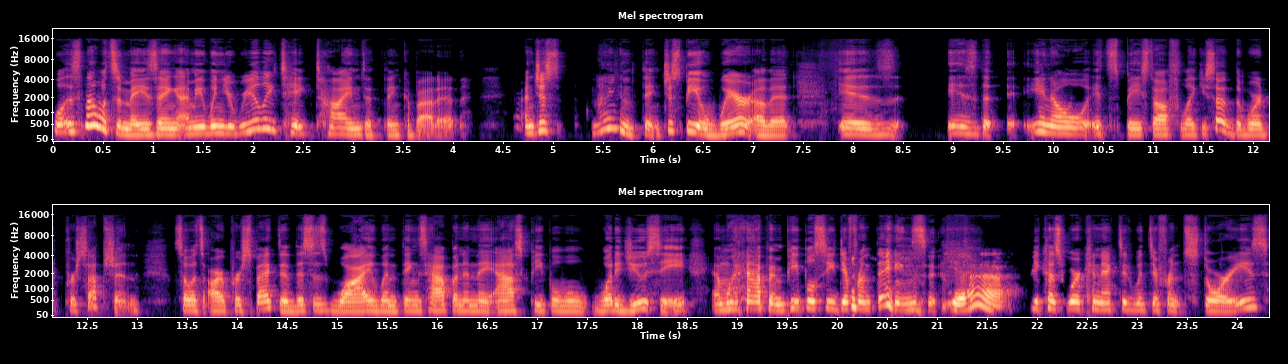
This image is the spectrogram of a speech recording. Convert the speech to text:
Well, isn't that what's amazing? I mean, when you really take time to think about it, and just not even think just be aware of it is is that eh, you know it's based off like you said the word perception. So it's our perspective. This is why when things happen and they ask people well what did you see? and what happened people see different things. Yeah. Because we're connected with different stories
